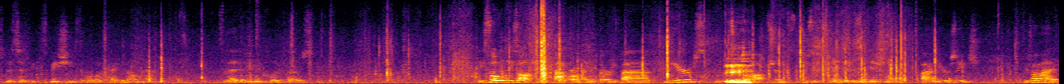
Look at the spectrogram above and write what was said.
specific species that were located on that. So that didn't include those. These solar lease options type are only in thirty-five years, with two options to extend it an additional five years each. You're talking about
